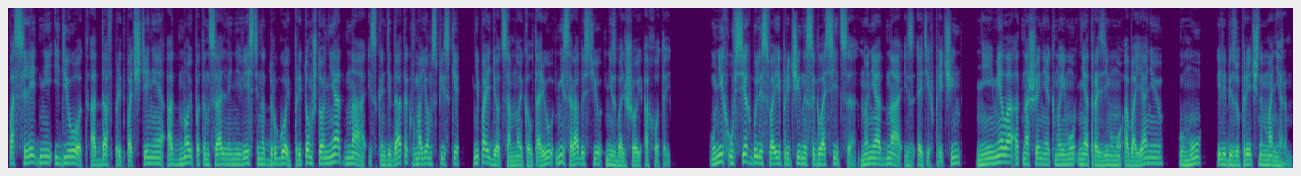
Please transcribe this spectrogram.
последний идиот, отдав предпочтение одной потенциальной невесте над другой, при том, что ни одна из кандидаток в моем списке не пойдет со мной к алтарю ни с радостью, ни с большой охотой. У них у всех были свои причины согласиться, но ни одна из этих причин не имела отношения к моему неотразимому обаянию, уму или безупречным манерам.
